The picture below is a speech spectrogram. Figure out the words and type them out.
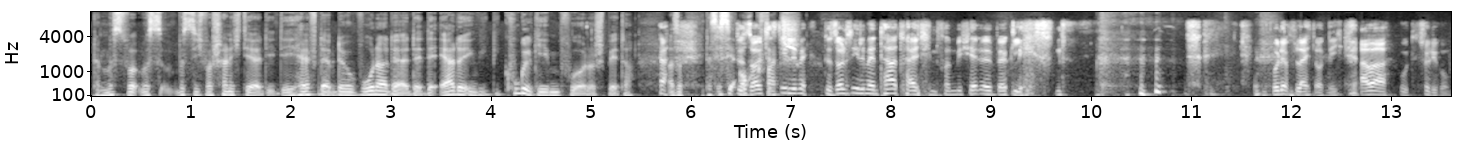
dann müsste, müsste, müsste ich wahrscheinlich der, die, die Hälfte der, der Bewohner der, der, der, Erde irgendwie die Kugel geben früher oder später. Also das ist ja du auch solltest Quatsch. Du solltest Elementarteilchen von Michael Elberg lesen. oder vielleicht auch nicht. Aber gut, Entschuldigung.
